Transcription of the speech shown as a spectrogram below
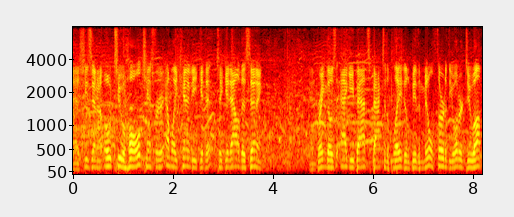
As she's in an 0-2 hole, chance for Emily Kennedy get it, to get out of this inning and bring those Aggie bats back to the plate. It'll be the middle third of the order due up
